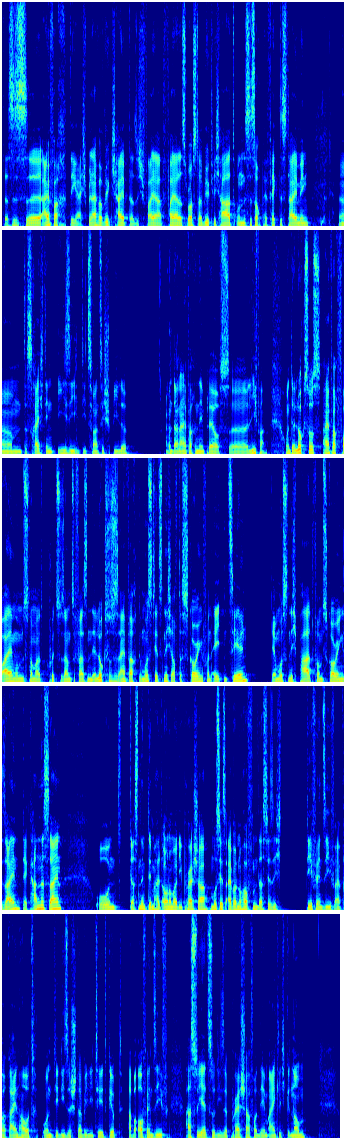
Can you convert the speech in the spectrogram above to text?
Das ist äh, einfach, Digga, ich bin einfach wirklich hyped. Also ich feiere feier das Roster wirklich hart und es ist auch perfektes Timing. Ähm, das reicht den easy, die 20 Spiele. Und dann einfach in den Playoffs äh, liefern. Und der Luxus, einfach vor allem, um es nochmal kurz zusammenzufassen, der Luxus ist einfach, du musst jetzt nicht auf das Scoring von Aiton zählen. Der muss nicht Part vom Scoring sein, der kann es sein. Und das nimmt dem halt auch nochmal die Pressure. Muss jetzt einfach nur hoffen, dass der sich defensiv einfach reinhaut und dir diese Stabilität gibt. Aber offensiv hast du jetzt so diese Pressure von dem eigentlich genommen.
